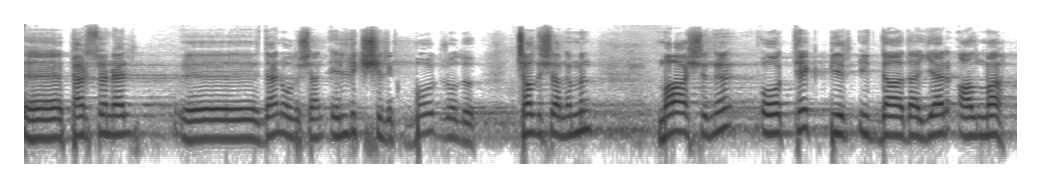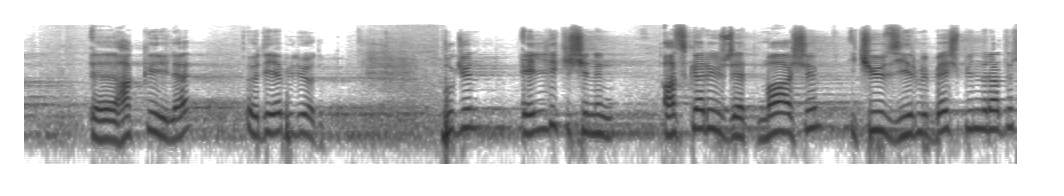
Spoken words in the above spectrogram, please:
e, personelden oluşan 50 kişilik bordrolu çalışanımın maaşını o tek bir iddiada yer alma e, hakkı ile ödeyebiliyordum. Bugün 50 kişinin asgari ücret maaşı 225 bin liradır.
